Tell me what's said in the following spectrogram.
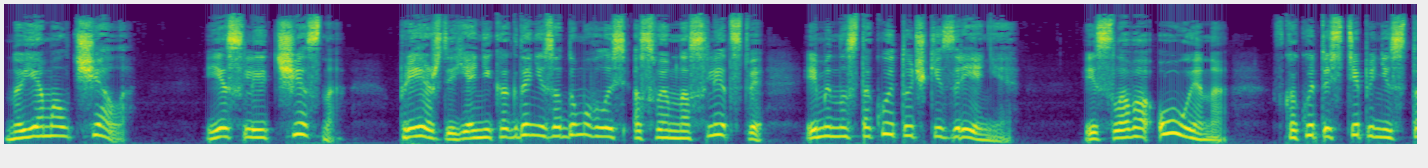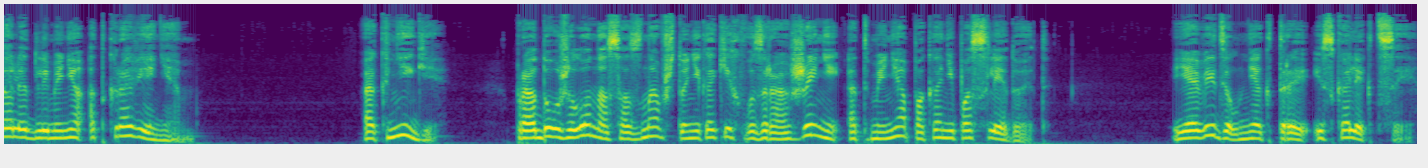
Но я молчала. Если честно, прежде я никогда не задумывалась о своем наследстве именно с такой точки зрения, и слова Оуэна в какой-то степени стали для меня откровением. А книги продолжил он, осознав, что никаких возражений от меня пока не последует. Я видел некоторые из коллекции.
